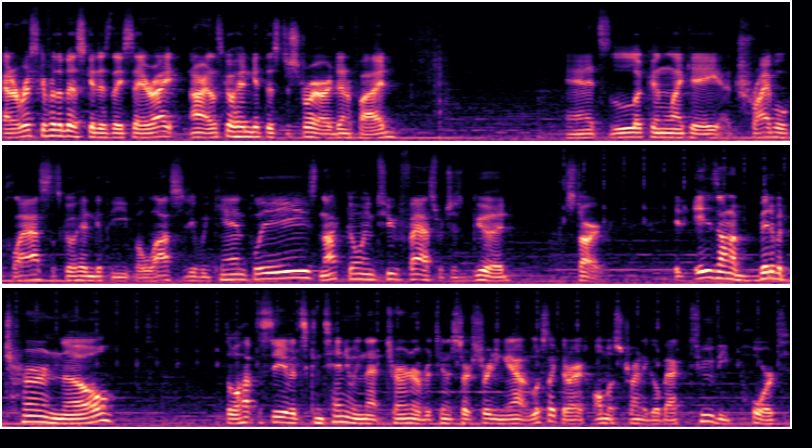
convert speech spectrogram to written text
Gotta risk it for the biscuit, as they say, right? Alright, let's go ahead and get this destroyer identified. And it's looking like a, a, tribal class. Let's go ahead and get the velocity if we can, please. Not going too fast, which is good. Start. It is on a bit of a turn, though. So we'll have to see if it's continuing that turn or if it's going to start straightening out. It looks like they're almost trying to go back to the port.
